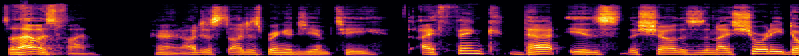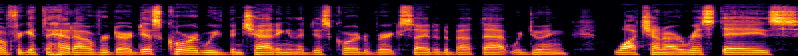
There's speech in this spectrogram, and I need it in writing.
so that was fun. Right, I'll just I'll just bring a GMT. I think that is the show. This is a nice shorty. Don't forget to head over to our Discord. We've been chatting in the Discord. We're very excited about that. We're doing watch on our wrist days.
